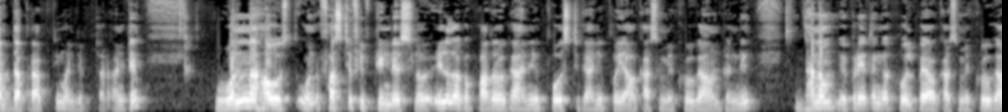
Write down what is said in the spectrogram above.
అర్ధప్రాప్తి అని చెప్తారు. అంటే ఉన్న హౌస్ ఉన్న ఫస్ట్ ఫిఫ్టీన్ డేస్లో వీళ్ళది ఒక పదవి కానీ పోస్ట్ కానీ పోయే అవకాశం ఎక్కువగా ఉంటుంది. ధనం విపరీతంగా కోల్పోయే అవకాశం ఎక్కువగా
